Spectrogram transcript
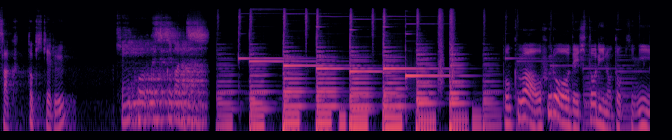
サクッと聞ける？健康福祉小話。僕はお風呂で一人の時に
